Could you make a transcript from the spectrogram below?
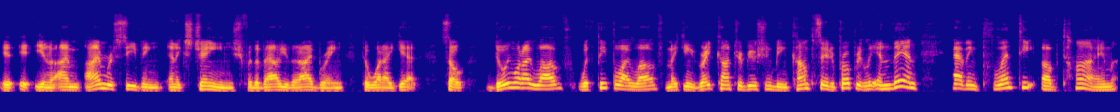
it, it, you know I'm I'm receiving an exchange for the value that I bring to what I get. So doing what I love with people I love, making a great contribution, being compensated appropriately, and then having plenty of time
